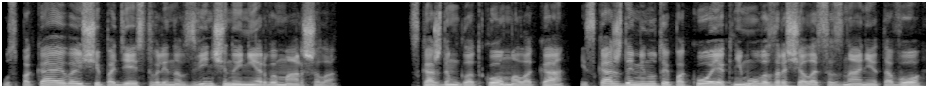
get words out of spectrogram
успокаивающе подействовали на взвинченные нервы маршала. С каждым глотком молока и с каждой минутой покоя к нему возвращалось сознание того,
